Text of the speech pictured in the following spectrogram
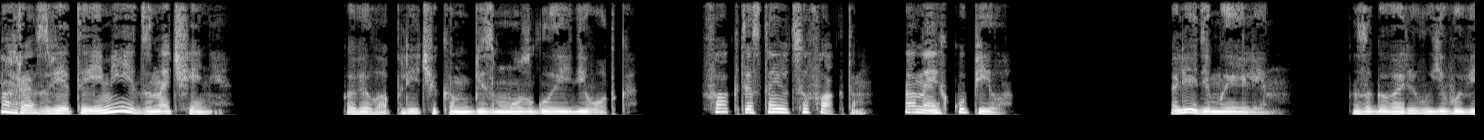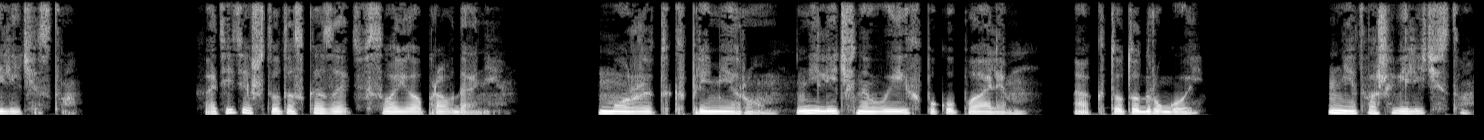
«А разве это имеет значение?» Повела плечиком безмозглая идиотка. «Факт остается фактом. Она их купила». «Леди Мейлин», — заговорил его величество, — «хотите что-то сказать в свое оправдание? Может, к примеру, не лично вы их покупали, а кто-то другой?» «Нет, ваше величество»,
